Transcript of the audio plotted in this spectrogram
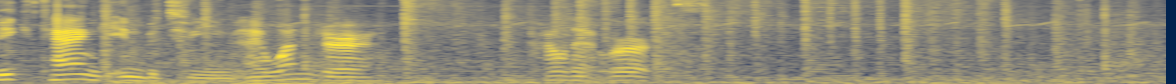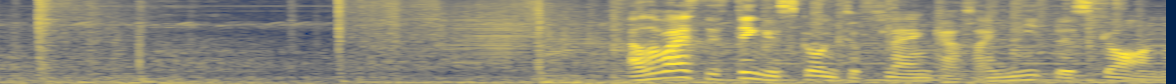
big tank in between. I wonder how that works. Otherwise this thing is going to flank us. I need this gone.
